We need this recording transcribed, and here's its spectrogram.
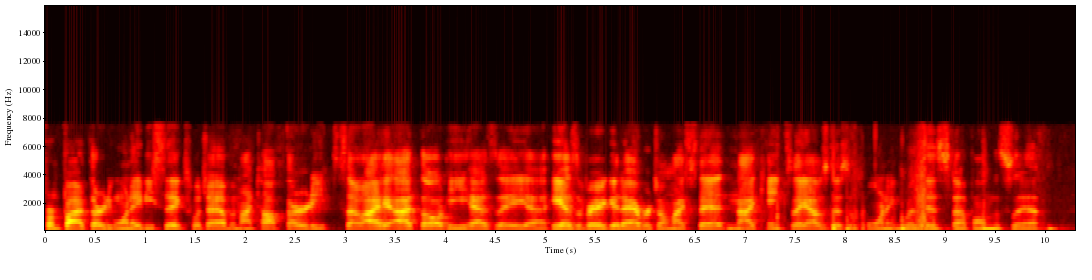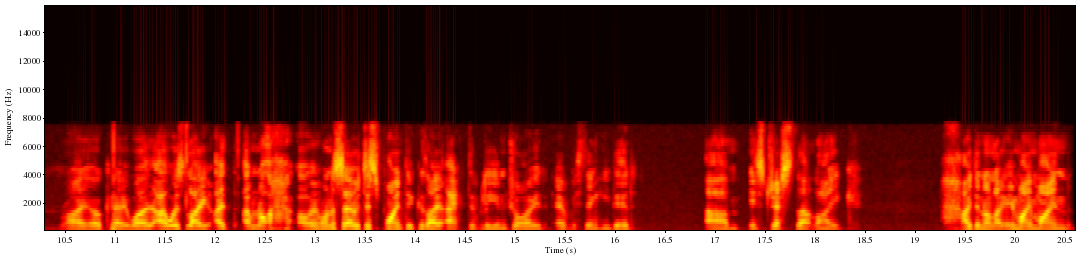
from 531.86, which I have in my top 30. So I, I thought he has a uh, he has a very good average on my set, and I can't say I was disappointing with his stuff on the set. Right. Okay. Well, I was like, I, I'm not. I want to say I was disappointed because I actively enjoyed everything he did. Um, it's just that like, I don't know. Like in my mind,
